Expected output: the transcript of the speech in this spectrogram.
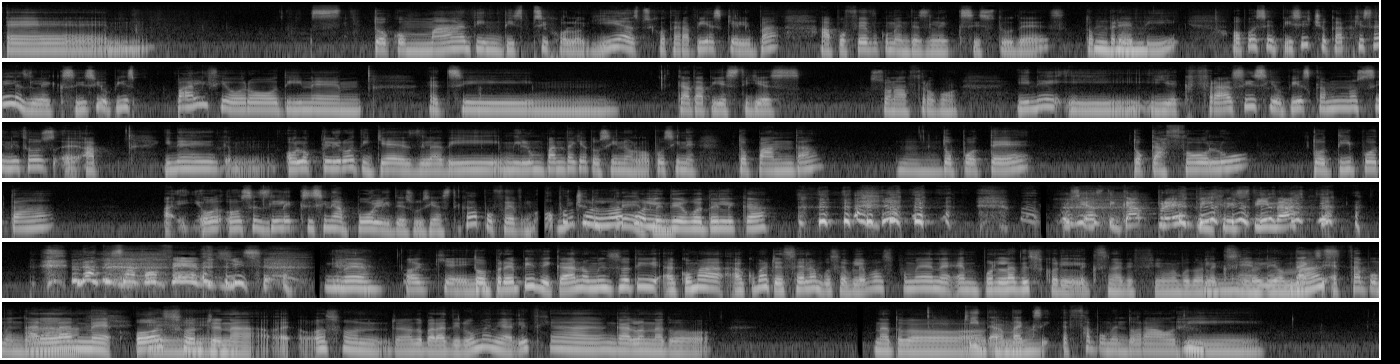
ε, στο κομμάτι της ψυχολογίας, ψυχοθεραπείας κλπ. αποφεύγουμε τις λέξεις τούτες, το πρέπει, όπως επίσης και κάποιες άλλες λέξεις οι οποίες πάλι θεωρώ ότι είναι έτσι μ, καταπιεστικές στον άνθρωπο. Είναι οι, οι εκφράσεις οι οποίες κάνουν ως συνήθως ε, α, είναι μ, ολοκληρωτικές, δηλαδή μιλούν πάντα για το σύνολο, όπως είναι το πάντα, το ποτέ, το καθόλου, το τίποτα, Όσες λέξεις είναι απόλυτες ουσιαστικά αποφεύγουμε. Είμαι Οπότε και το πολλά πρέπει. απόλυτη εγώ τελικά. Ουσιαστικά πρέπει, Χριστίνα, να τις αποφεύγεις. ναι. Οκ. Το πρέπει ειδικά νομίζω ότι ακόμα, ακόμα και εσένα που σε βλέπω, ας πούμε, είναι, είναι πολλά δύσκολη λέξη να τη φύγουμε από το λεξιλόγιο ναι. Εντάξει, μας. ε, θα πούμε τώρα, Αλλά ναι, όσον, ε, και να, όσον και να το παρατηρούμε, η αλήθεια είναι καλό να το, να το Κοίτα, κάνουμε. εντάξει, ε, θα πούμε τώρα ότι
